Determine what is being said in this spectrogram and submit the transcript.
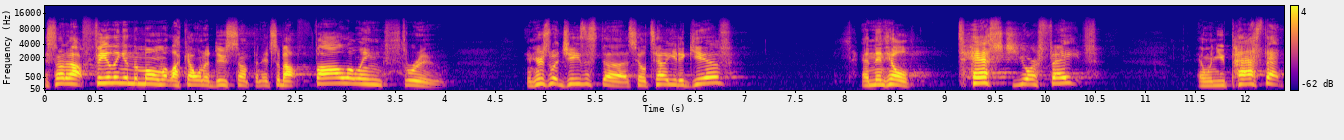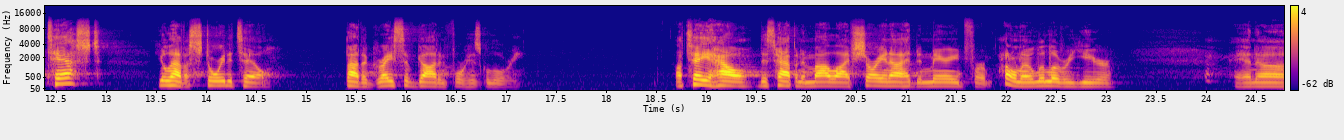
It's not about feeling in the moment like I want to do something, it's about following through. And here's what Jesus does He'll tell you to give, and then He'll test your faith. And when you pass that test, you'll have a story to tell by the grace of God and for His glory. I'll tell you how this happened in my life. Shari and I had been married for, I don't know, a little over a year. And uh,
